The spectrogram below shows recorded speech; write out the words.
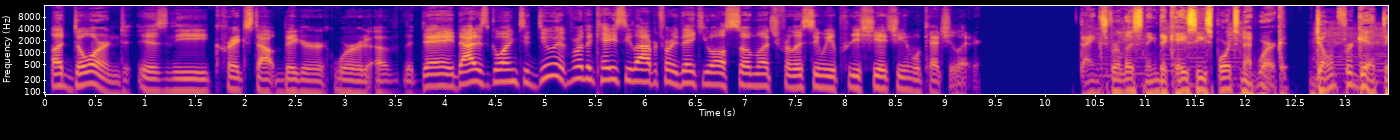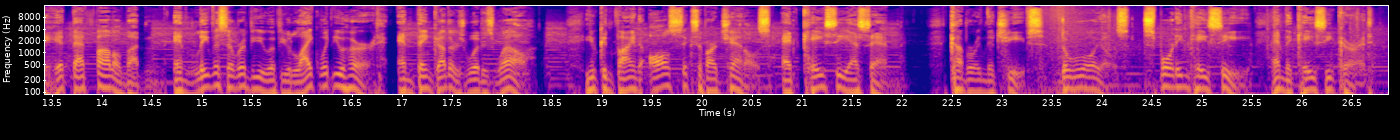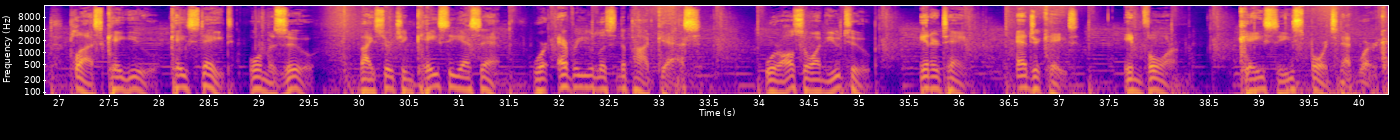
Adorned is the Craig Stout bigger word of the day. That is going to do it for the KC Laboratory. Thank you all so much for listening. We appreciate you, and we'll catch you later. Thanks for listening to KC Sports Network. Don't forget to hit that follow button and leave us a review if you like what you heard and think others would as well. You can find all six of our channels at KCSN, covering the Chiefs, the Royals, Sporting KC, and the KC Current, plus KU, K State, or Mizzou by searching KCSN wherever you listen to podcasts. We're also on YouTube. Entertain, educate, inform. KC Sports Network.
